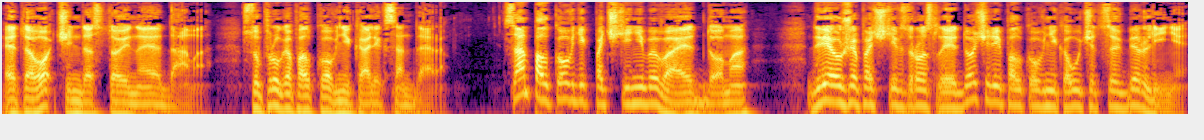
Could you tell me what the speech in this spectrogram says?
Это очень достойная дама, супруга полковника Александера. Сам полковник почти не бывает дома. Две уже почти взрослые дочери полковника учатся в Берлине.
